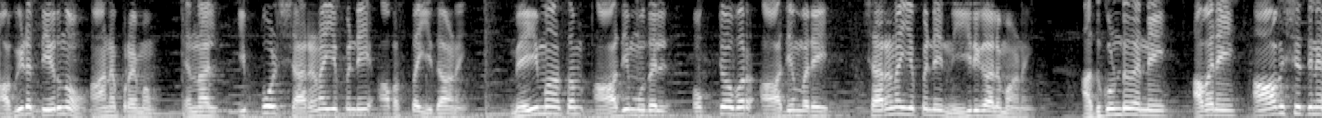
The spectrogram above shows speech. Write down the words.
അവിടെ തീർന്നോ ആനപ്രേമം? എന്നാൽ ഇപ്പോൾ ശരണയ്യപ്പന്റെ അവസ്ഥ ഇതാണ്. മെയ് മാസം ആദ്യം മുതൽ ഒക്ടോബർ ആദ്യം വരെ ശരണയ്യപ്പന്റെ നീരുകാലമാണ്. അതുകൊണ്ട് തന്നെ അവനെ ആവശ്യത്തിന്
